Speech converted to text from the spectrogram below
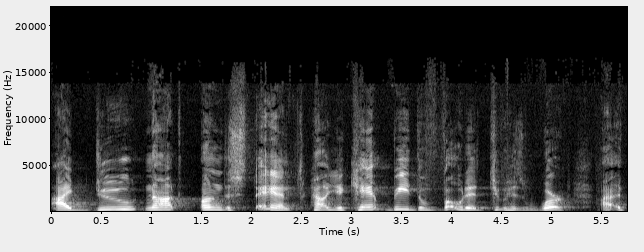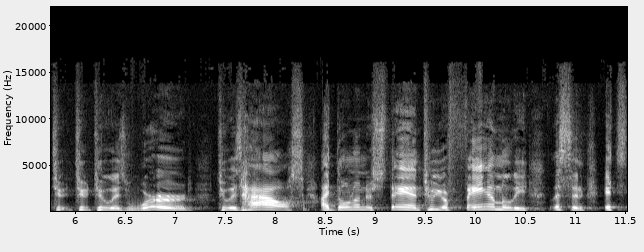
I do not understand how you can't be devoted to His work to, to, to his word, to his house. I don't understand. To your family. Listen, it's,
